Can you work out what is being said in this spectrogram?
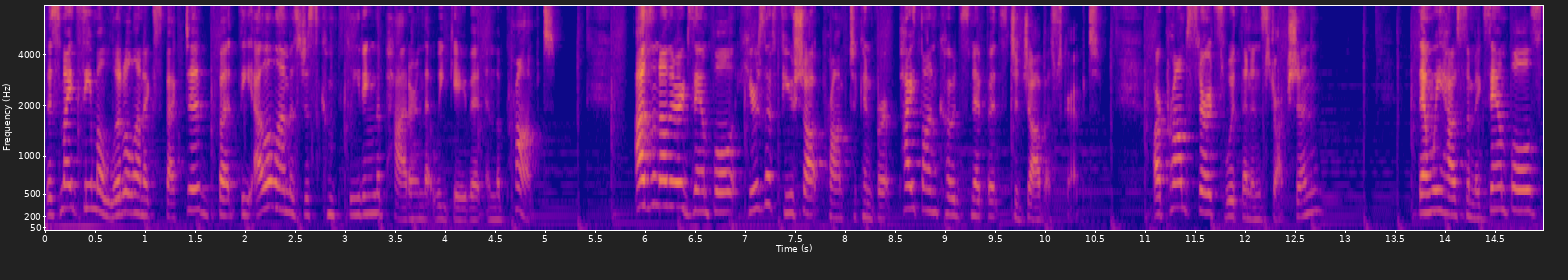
This might seem a little unexpected, but the LLM is just completing the pattern that we gave it in the prompt. As another example, here's a few-shot prompt to convert Python code snippets to JavaScript. Our prompt starts with an instruction, then we have some examples,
